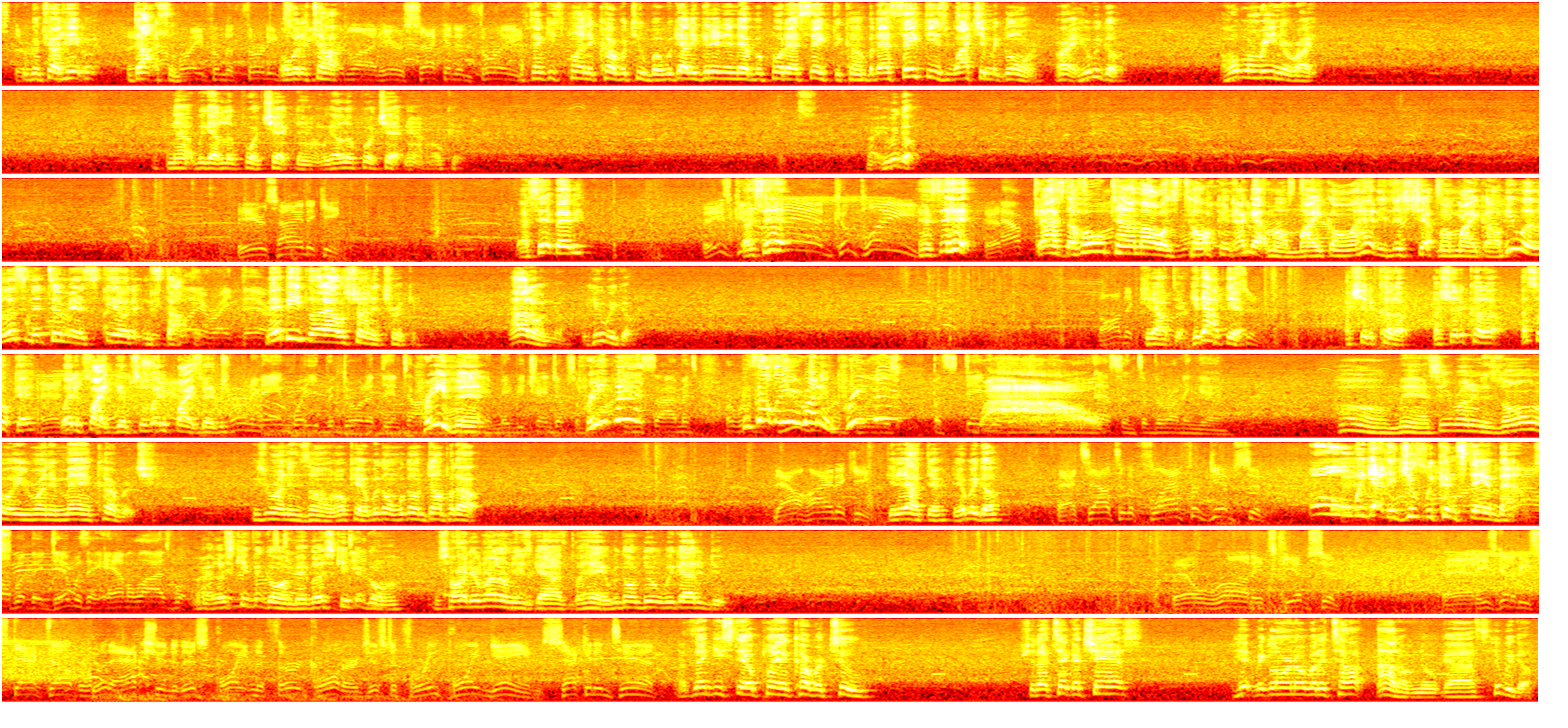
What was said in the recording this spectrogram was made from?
We're gonna try to hit Dotson. operate from the 32 Over the top. yard line here, second and three. I think he's playing the cover two, but we got to get it in there before that safety comes. But that safety is watching McLaurin. All right, here we go. I hope I'm reading it right. If not, we got to look for a check down. We got to look for a check down. Okay. All right, here we go. Here's Heinicke. That's it, baby. That's it. That's it. Guys, the whole time I was talking, I got my mic on. I had to just shut my mic off. He was listening to me and still didn't stop it. Maybe he thought I was trying to trick him. I don't know. Here we go. Get out there. Get out there. I should have cut up. I should have cut up. That's okay. And Way to fight, Gibson. Way to fight, baby. Prevent? ball game. Maybe change up some Prevent? assignments or Is that what he few running, different prevent? plays, but stay with the Wow. essence of the running game. Oh man, is he running his zone or are you running man coverage? He's running zone. Okay, we're gonna we're gonna dump it out. Now Heinicke. Get it out there. There we go. That's out to the flat for Gibson. Oh, we got the juke. We couldn't stay in bounds. What they did was they analyzed All right, let's keep it going, baby. Let's keep it going. It's hard to run on these guys, but hey, we're going to do what we got to do. They'll run. It's Gibson. And he's going to be stacked up. Good action to this point in the third quarter. Just a three-point game. Second and ten. I think he's still playing cover two. Should I take a chance? Hit McLaurin over the top? I don't know, guys. Here we go.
